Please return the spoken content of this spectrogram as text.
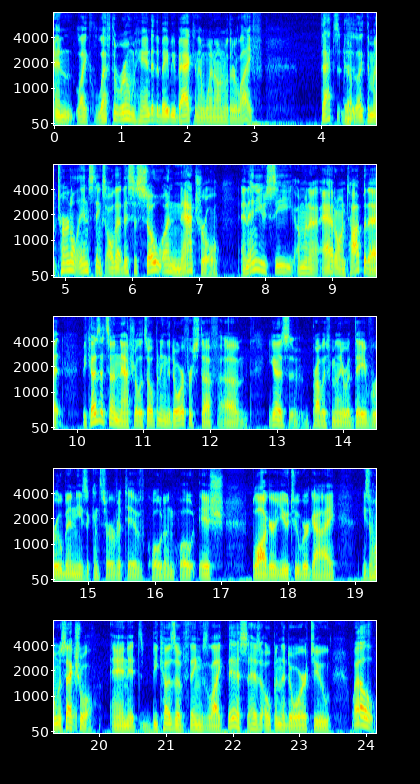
and like left the room, handed the baby back, and then went on with her life that's yep. like the maternal instincts, all that. This is so unnatural. And then you see, I'm going to add on top of that, because it's unnatural, it's opening the door for stuff. Um, you guys are probably familiar with Dave Rubin. He's a conservative, quote unquote, ish blogger, YouTuber guy. He's a homosexual. And it's because of things like this has opened the door to, well,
